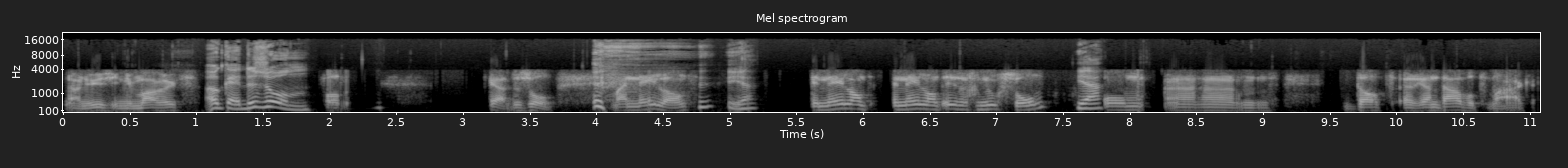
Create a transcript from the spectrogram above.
Nou, nu is hij in de markt. Oké, de zon. Ja, de zon. Maar in Nederland, Ja. in Nederland, in Nederland is er genoeg zon Ja. om ehm, dat rendabel te maken.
